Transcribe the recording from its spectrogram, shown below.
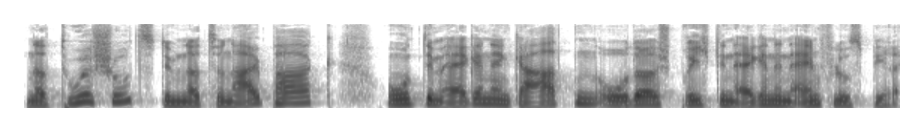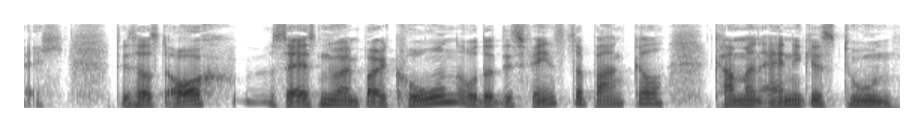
Naturschutz, dem Nationalpark und dem eigenen Garten oder sprich den eigenen Einflussbereich. Das heißt auch, sei es nur ein Balkon oder das Fensterbankerl, kann man einiges tun.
